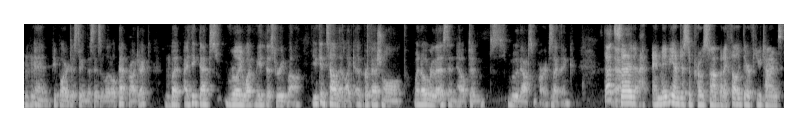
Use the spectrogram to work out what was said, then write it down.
Mhm. and people are just doing this as a little pet project Mhm. but i think that's really what made this read well you can tell that like a professional went over this and helped him smooth out some parts i think That Yeah. said, and maybe I'm just a pro snob, but I felt like there were a few times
